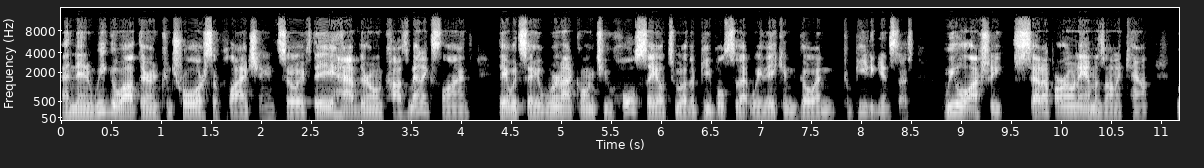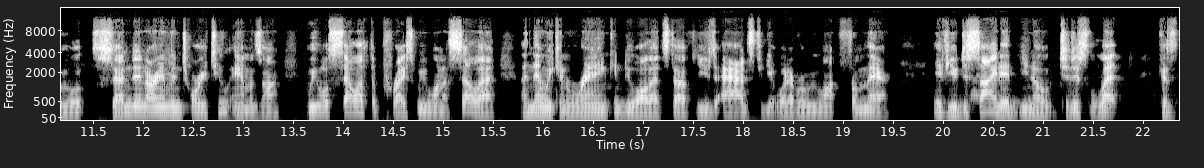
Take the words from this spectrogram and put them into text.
and then we go out there and control our supply chain. So if they have their own cosmetics line, they would say, we're not going to wholesale to other people so that way they can go and compete against us. We will actually set up our own Amazon account. We will send in our inventory to Amazon. We will sell at the price we want to sell at, and then we can rank and do all that stuff, use ads to get whatever we want from there. If you decided, you know, to just let, because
